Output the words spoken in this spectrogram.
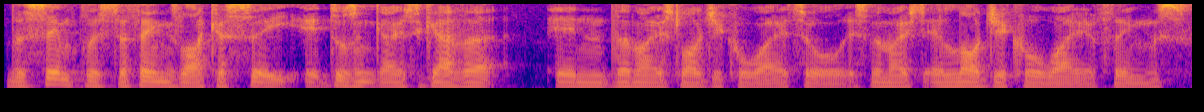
the simplest of things like a seat, it doesn't go together in the most logical way at all. It's the most illogical way of things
